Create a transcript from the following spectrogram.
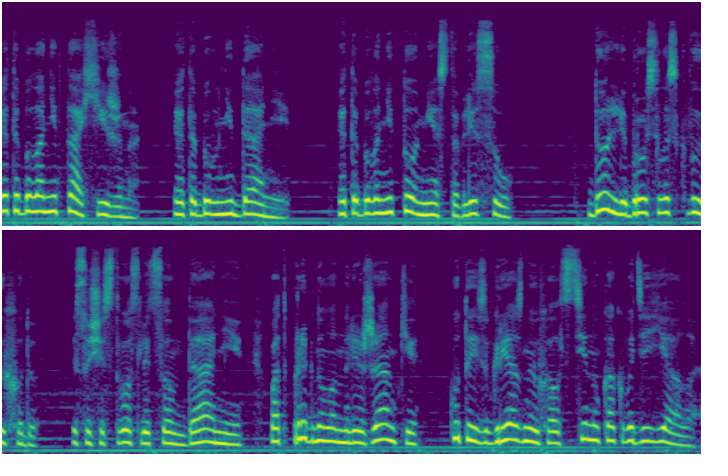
Это была не та хижина, это был не Дании, это было не то место в лесу. Долли бросилась к выходу, и существо с лицом Дании подпрыгнуло на лежанке, кутаясь в грязную холстину, как в одеяло.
